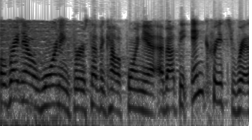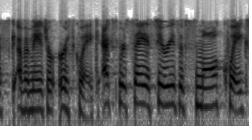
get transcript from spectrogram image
Well, right now, a warning for Southern California about the increased risk of a major earthquake. Experts say a series of small quakes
